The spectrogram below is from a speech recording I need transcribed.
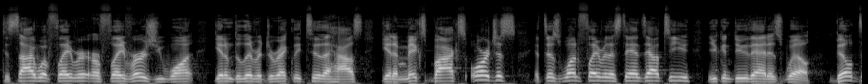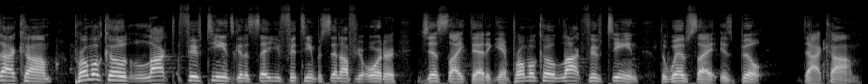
Decide what flavor or flavors you want. Get them delivered directly to the house. Get a mixed box, or just if there's one flavor that stands out to you, you can do that as well. Built.com. Promo code LOCKED15 is going to save you 15% off your order just like that. Again, promo code LOCK15. The website is built.com.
